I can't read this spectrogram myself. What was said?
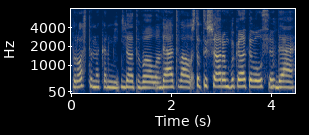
просто накормить. До отвала. До отвала. Чтоб ты шаром выкатывался. Да.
